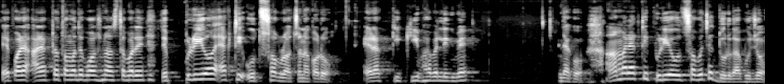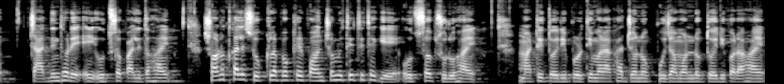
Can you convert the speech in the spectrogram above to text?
এরপরে আরেকটা তোমাদের প্রশ্ন আসতে পারে যে প্রিয় একটি উৎসব রচনা করো। এরা কি, কীভাবে লিখবে? দেখো, আমার একটি প্রিয় উৎসব হচ্ছে দুর্গাপুজো। চার দিন ধরে এই উৎসব পালিত হয়। শরৎকালে শুক্লাপক্ষের পঞ্চমী তিথি থেকে উৎসব শুরু হয়। মাটির তৈরি প্রতিমা রাখার জন্য পূজা মণ্ডপ তৈরি করা হয়।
